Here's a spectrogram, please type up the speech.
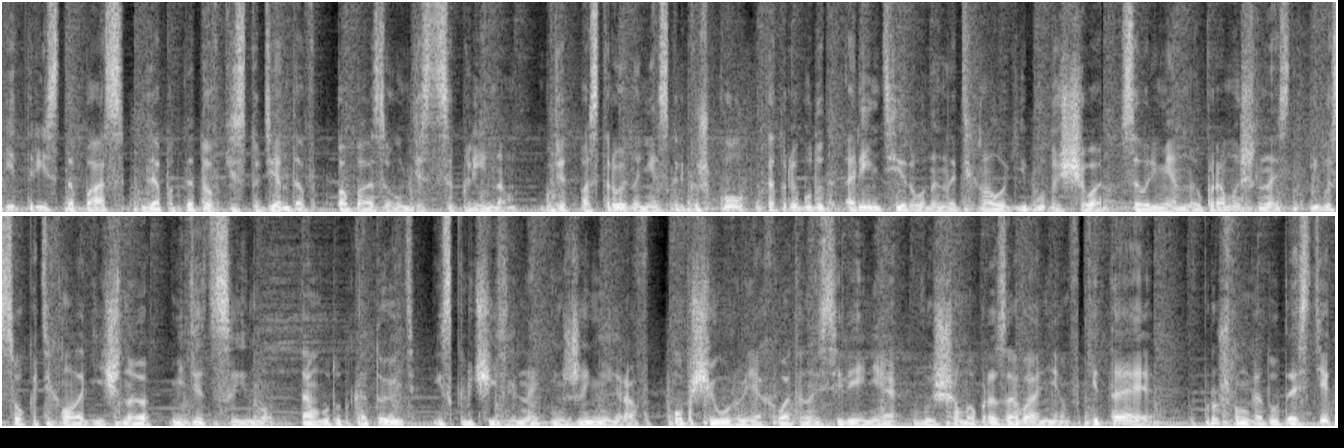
и 300 баз для подготовки студентов по базовым дисциплинам. Будет построено несколько школ, которые будут ориентированы на технологии будущего, современную промышленность и высокотехнологичную медицину. Там будут готовить исключительно инженеров. Общий уровень охвата населения высшим образованием в Китае прошлом году достиг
